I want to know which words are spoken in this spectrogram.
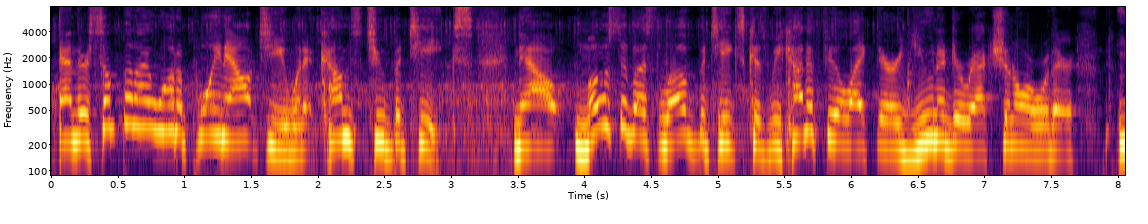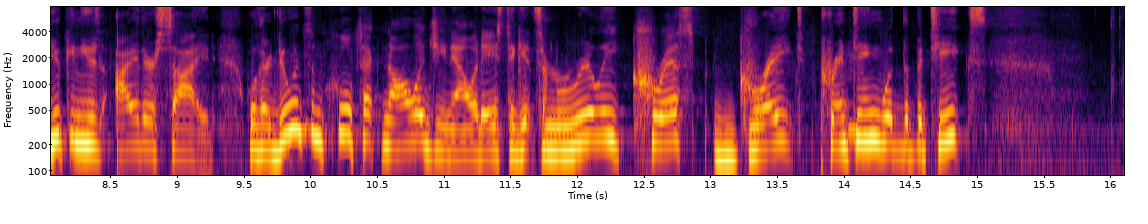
And there's something I want to point out to you when it comes to batiks. Now, most of us love batiks because we kind of feel like they're unidirectional or they're, you can use either side. Well, they're doing some cool technology nowadays to get some really crisp, great printing with the batiks.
